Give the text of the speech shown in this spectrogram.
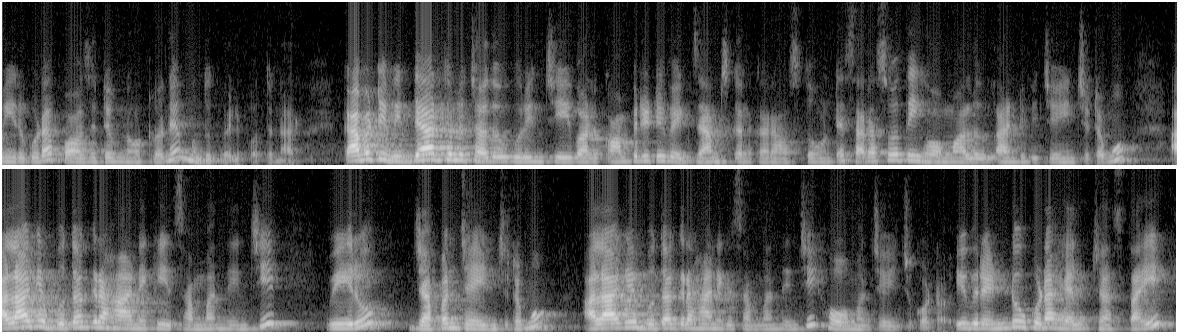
మీరు కూడా పాజిటివ్ నోట్లోనే ముందుకు వెళ్ళిపోతున్నారు. కాబట్టి విద్యార్థుల చదువు గురించి వాళ్ళు కాంపిటేటివ్ ఎగ్జామ్స్ కనుక రాస్తూ ఉంటే సరస్వతి హోమాలు లాంటివి చేయించటము అలాగే బుధగ్రహానికి సంబంధించి వీరు జపం చేయించటము అలాగే బుధగ్రహానికి సంబంధించి హోమం చేయించుకోవటం. ఇవి రెండూ కూడా హెల్ప్ చేస్తాయి.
